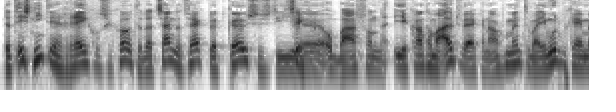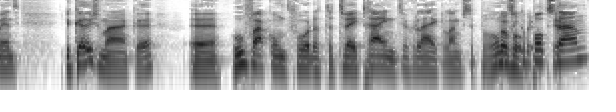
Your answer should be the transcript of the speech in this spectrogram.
Dat is niet in regels gegoten. Dat zijn daadwerkelijk keuzes die eh, op basis van... Je kan het allemaal uitwerken en argumenten. Maar je moet op een gegeven moment de keuze maken... eh, hoe vaak komt het voor dat er twee treinen tegelijk langs de perrons Bijvoorbeeld, kapot ja. staan?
